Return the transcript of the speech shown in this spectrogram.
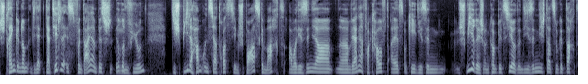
streng genommen, der, der, Titel ist von daher ein bisschen mhm. irreführend. Mhm. Die Spiele haben uns ja trotzdem Spaß gemacht, aber die sind ja, äh, werden ja verkauft als, okay, die sind schwierig und kompliziert und die sind nicht dazu gedacht.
